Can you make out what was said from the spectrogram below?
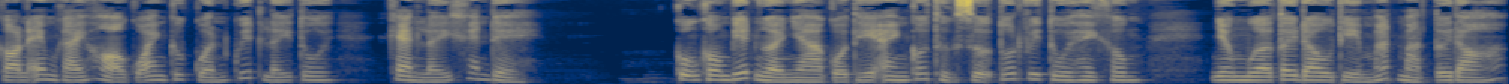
còn em gái họ của anh cứ quấn quýt lấy tôi, khen lấy khen để. Cũng không biết người nhà của Thế Anh có thực sự tốt với tôi hay không, nhưng mưa tới đâu thì mát mặt tới đó,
